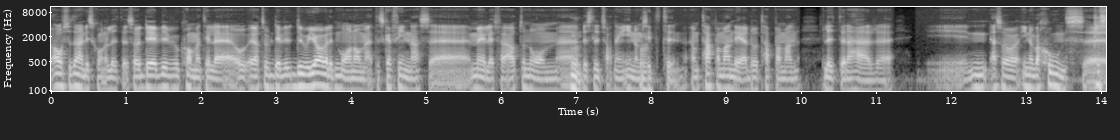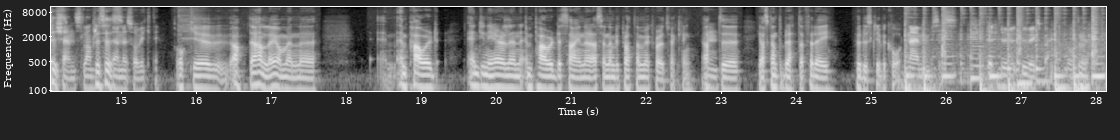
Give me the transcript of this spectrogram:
avsluta den här diskussionen lite. Så det vi vill komma till är, och jag tror det vi, du och jag är väldigt måna om är att det ska finnas eh, möjlighet för autonom eh, Mm. beslutsfattning inom sitt team. Om tappar man det, då tappar man lite det här eh, alltså innovationskänslan. precis. Den är så viktig. Och eh, ja, det handlar ju om en eh, empowered engineer eller en empowered designer, alltså när vi pratar mjukvaruutveckling. Att eh, jag ska inte berätta för dig hur du skriver kod. Nej, men precis. Du, du, du är experten. Mm. det.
